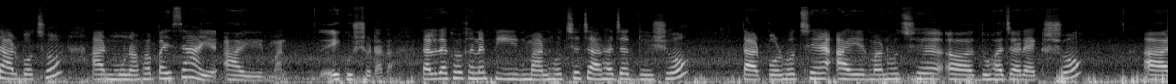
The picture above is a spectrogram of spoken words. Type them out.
চার বছর, আর মুনাফা পাইছে আয়ের আয়ের মান, একুশশো টাকা। তাহলে দেখো এখানে পি এর মান হচ্ছে চার হাজার দুইশো, তারপর হচ্ছে আয়ের মান হচ্ছে দু হাজার একশো, আর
